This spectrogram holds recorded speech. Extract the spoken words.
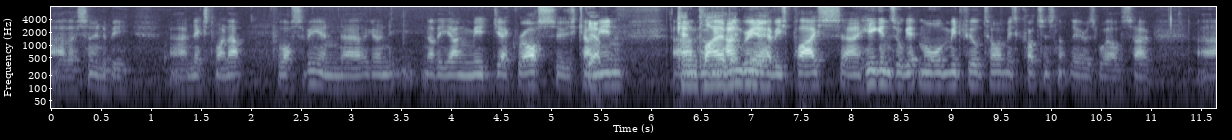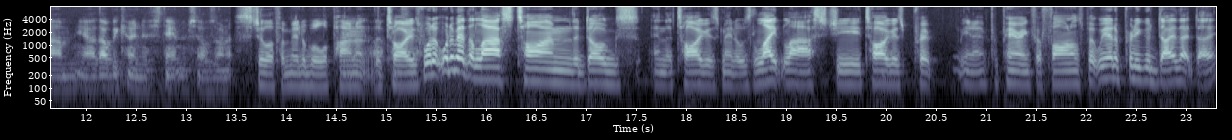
uh, they seem to be uh, next one up philosophy, and uh, they've got another young mid, Jack Ross, who's come yep. in. Can um, play hungry bit, yeah. to have his place. Uh, Higgins will get more midfield time. His Cotchin's not there as well, so um, you know, they'll be keen to stamp themselves on it. Still a formidable opponent, yeah, the Tigers. So. What, what, about the last time the Dogs and the Tigers met? It was late last year. Tigers prep, you know, preparing for finals, but we had a pretty good day that day.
